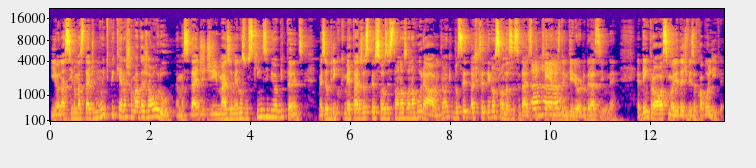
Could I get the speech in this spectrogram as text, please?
E eu nasci numa cidade muito pequena chamada Jauru. É uma cidade de mais ou menos uns 15 mil habitantes. Mas eu brinco que metade das pessoas estão na zona rural. Então é que você, acho que você tem noção dessas cidades uhum. pequenas do interior do Brasil, né? É bem próximo ali da divisa com a Bolívia.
